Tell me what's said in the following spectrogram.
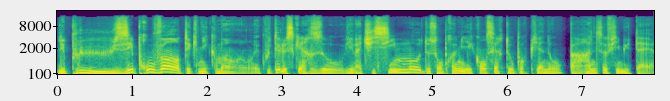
les plus éprouvants techniquement. Écoutez le scherzo vivacissimo de son premier concerto pour piano par Anne-Sophie Mutter.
